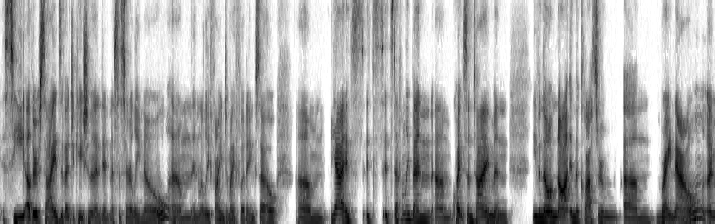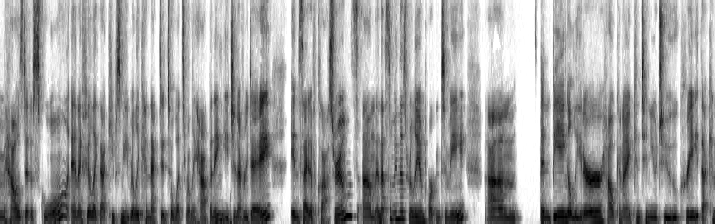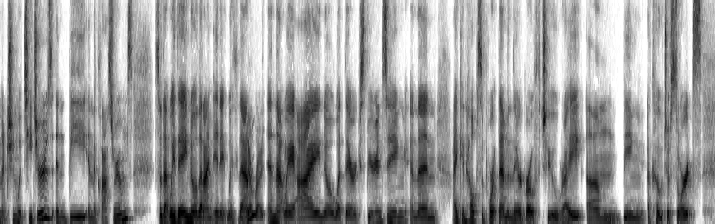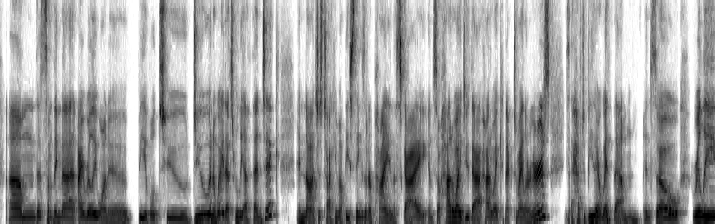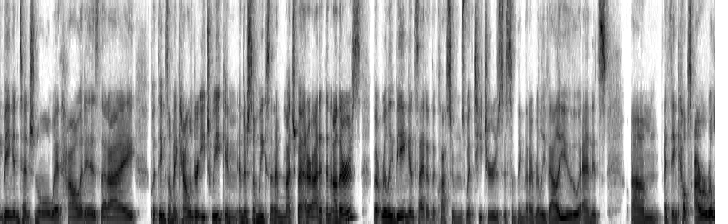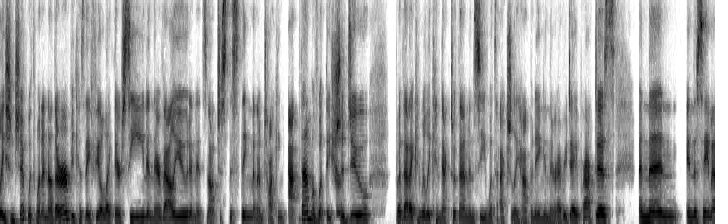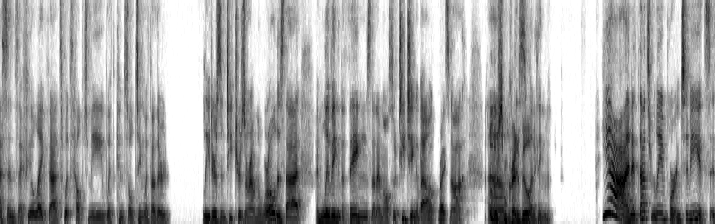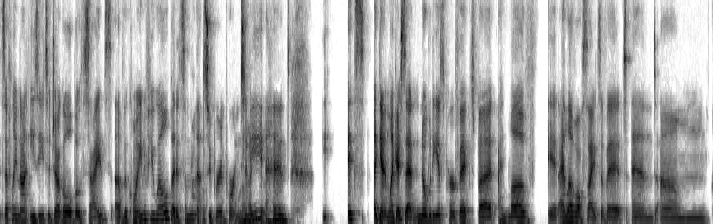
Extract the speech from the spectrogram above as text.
see other sides of education that I didn't necessarily know um, and really find my footing. So um, yeah, it's it's it's definitely been um, quite some time and even though I'm not in the classroom um, right now, I'm housed at a school. And I feel like that keeps me really connected to what's really happening each and every day inside of classrooms. Um, and that's something that's really important to me. Um, and being a leader, how can I continue to create that connection with teachers and be in the classrooms so that way they know that I'm in it with them. Yeah, right. And that way I know what they're experiencing and then I can help support them in their growth too, right? Um, being a coach of sorts. Um, that's something that I really want to be able to do in a way that's really authentic and not just talking about these things that are pie in the sky. And so, how do I do that? How do I connect to my learners? Is I have to be there with them. And so, really being intentional with how it is that I put things on my calendar each week. And, and there's some weeks that I'm much better at it than others, but really being inside of the classrooms with teachers is something that I really value. And it's um, I think helps our relationship with one another because they feel like they're seen and they're valued. And it's not just this thing that I'm talking at them of what they should do, but that I can really connect with them and see what's actually happening in their everyday practice. And then, in the same essence, I feel like that's what's helped me with consulting with other leaders and teachers around the world is that I'm living the things that I'm also teaching about. Right. It's not. So there's um, some credibility. One thing, yeah and it, that's really important to me. It's it's definitely not easy to juggle both sides of the coin if you will but it's something that's super important to me and it's again like i said nobody is perfect but i love it. I love all sides of it and um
